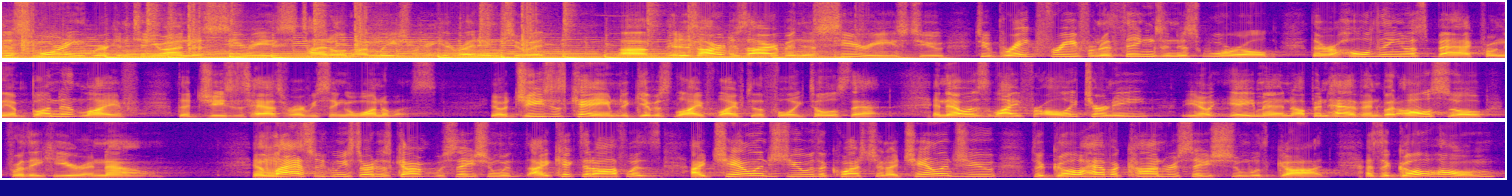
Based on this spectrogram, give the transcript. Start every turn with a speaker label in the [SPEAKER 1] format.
[SPEAKER 1] this morning, we're continuing on this series titled Unleash. We're going to get right into it. Um, it is our desire in this series to, to break free from the things in this world that are holding us back from the abundant life that Jesus has for every single one of us. You know, Jesus came to give us life, life to the full. He told us that. And that was life for all eternity, you know, amen, up in heaven, but also for the here and now. And last week when we started this conversation, with, I kicked it off with I challenged you with a question. I challenged you to go have a conversation with God. I said, go home,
